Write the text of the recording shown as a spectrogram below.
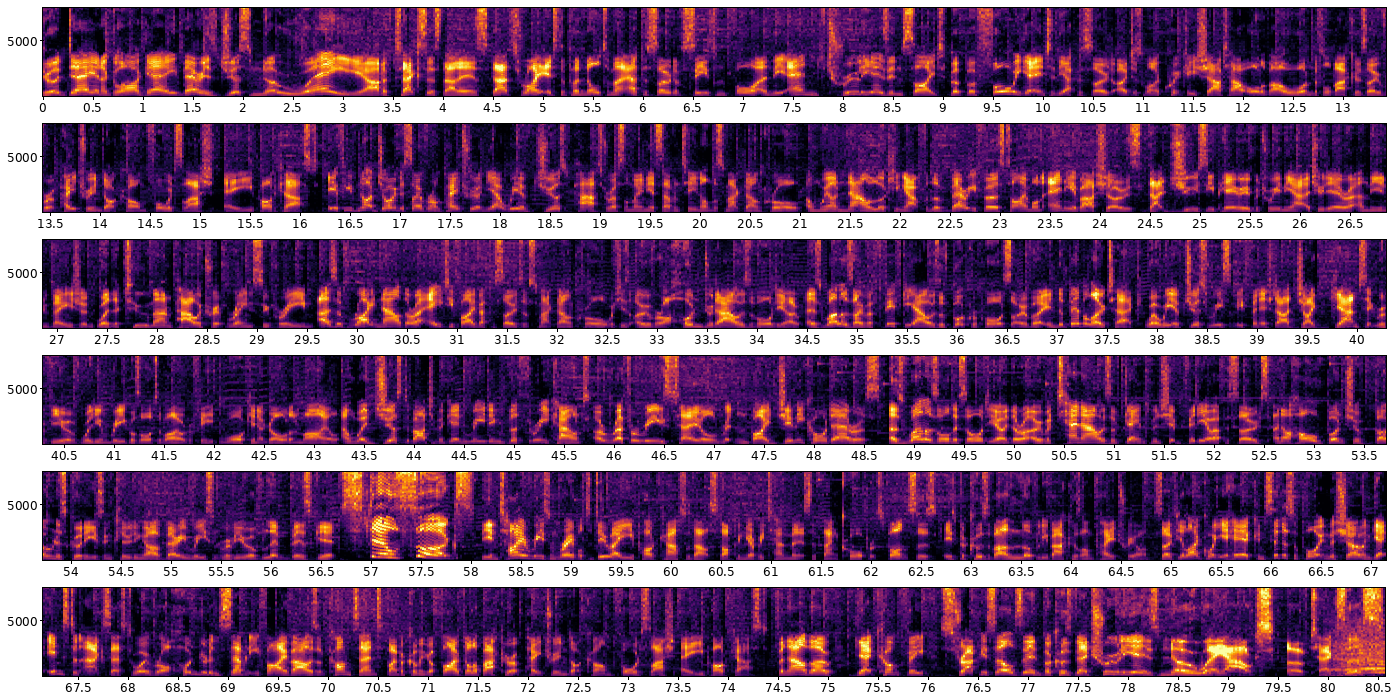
Good day in a Glargay. There is just no way out of Texas, that is. That's right, it's the penultimate episode of season 4, and the end truly is in sight. But before we get into the episode, I just want to quickly shout out all of our wonderful backers over at patreon.com forward slash AE podcast. If you've not joined us over on Patreon yet, we have just passed WrestleMania 17 on the SmackDown crawl, and we are now looking at, for the very first time on any of our shows, that juicy period between the Attitude Era and the Invasion, where the two man power trip reigns supreme. As of right now, there are 85 episodes of SmackDown Crawl, which is over 100 hours of audio, as well as over 50 hours of book reports over in the Bibliotech, where we have just recently finished our gigantic review of William Regal's autobiography, Walking a Golden Mile, and we're just about to begin reading The Three Count, a referee's tale written by Jimmy Korderas. As well as all this audio, there are over 10 hours of gamesmanship video episodes and a whole bunch of bonus goodies, including our very recent review of Limp Bizkit. Still sucks! The entire reason we're able to do AE podcast without stopping every 10 minutes to thank corporate sponsors is because of our lovely backers on Patreon. So if you like what you hear, consider supporting the show and get instant access to over 175 hours of content by becoming a $5 backer at patreon.com forward slash AE podcast. For now, though, get comfy, strap yourselves in because there truly is no way out of Texas.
